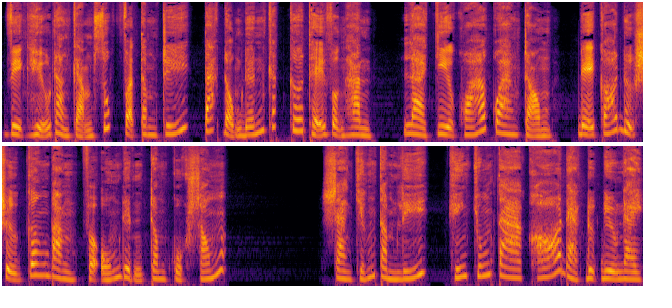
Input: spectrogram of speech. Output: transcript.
Việc hiểu rằng cảm xúc và tâm trí tác động đến cách cơ thể vận hành là chìa khóa quan trọng để có được sự cân bằng và ổn định trong cuộc sống sang chấn tâm lý khiến chúng ta khó đạt được điều này,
